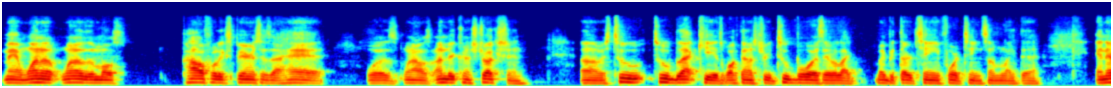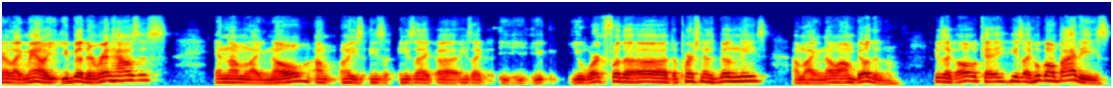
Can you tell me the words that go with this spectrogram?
Man, one of one of the most powerful experiences I had was when I was under construction. Um, it's two two black kids walk down the street, two boys. They were like maybe 13, 14, something like that. And they're like, "Man, are you, building rent houses?" And I'm like, no. I'm, he's, he's, he's like, uh, he's like, you, you, you work for the uh, the person that's building these? I'm like, no, I'm building them. He's like, oh, okay. He's like, who gonna buy these?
